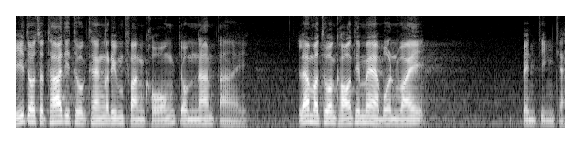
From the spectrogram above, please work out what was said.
ผีตัวสุดท้ายที่ถูกแทงริมฝั่งโขงจมน้ำตาย แล้วมาทวงของที่แม่บนไว้เป็นจริงจ้ะ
